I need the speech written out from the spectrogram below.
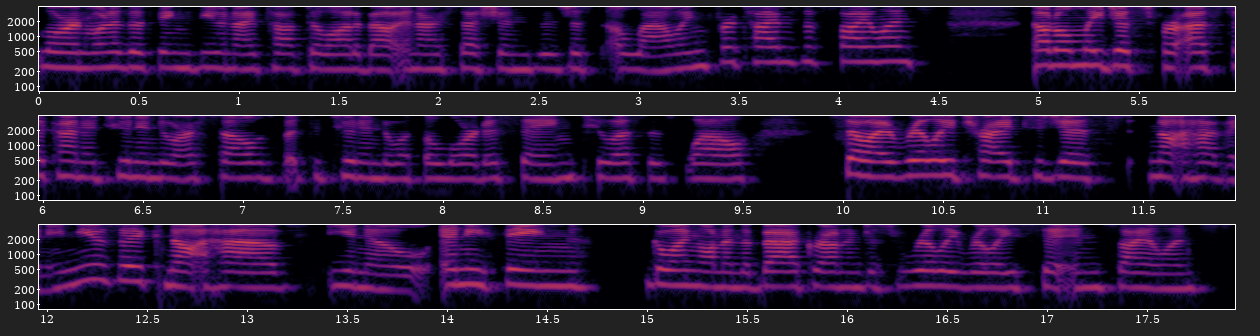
Lauren, one of the things you and I've talked a lot about in our sessions is just allowing for times of silence, not only just for us to kind of tune into ourselves, but to tune into what the Lord is saying to us as well. So I really tried to just not have any music, not have, you know, anything going on in the background and just really really sit in silence.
